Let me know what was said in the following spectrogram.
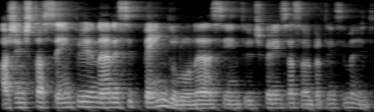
a gente está sempre né, nesse pêndulo, né, assim, entre diferenciação e pertencimento.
